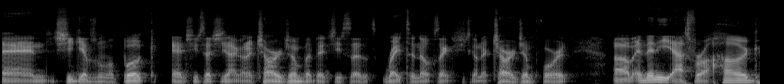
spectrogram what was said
And she gives him a book, and she says she's not going to charge him, but then she says writes to note saying she's going to charge him for it. Um, and then he asks for a hug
